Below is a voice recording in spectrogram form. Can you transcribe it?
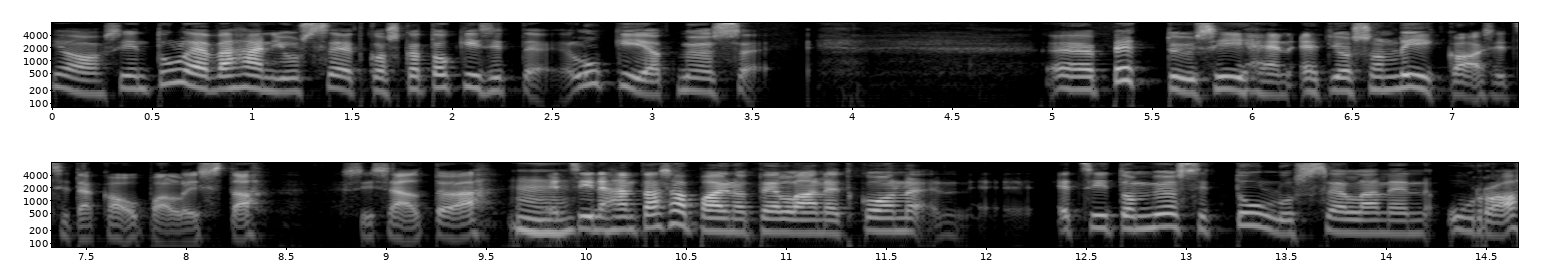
joo, siinä tulee vähän just se, että koska toki sitten lukijat myös ö, pettyy siihen, että jos on liikaa sit sitä kaupallista sisältöä. Mm. Että siinähän tasapainotellaan, että, kun on, että siitä on myös sit tullut sellainen ura,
